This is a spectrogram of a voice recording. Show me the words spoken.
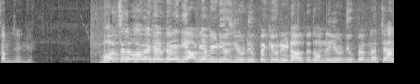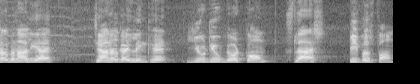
समझेंगे। बहुत से लोग हमें कहते हैं कि आप ये वीडियोस YouTube पे क्यों नहीं डालते? तो हमने YouTube पे अपना चैनल बना लिया है। चैनल का लिंक है youtube.com/peoplefarm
